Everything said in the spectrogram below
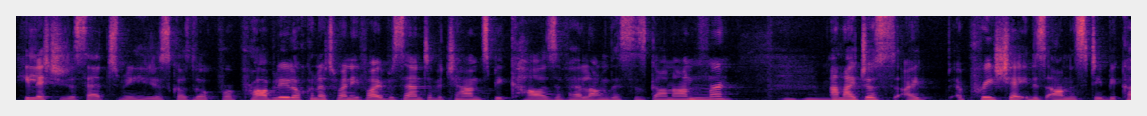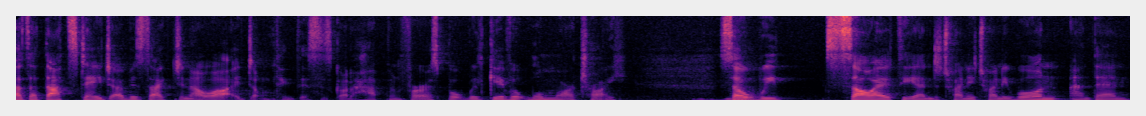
He literally just said to me, he just goes, look, we're probably looking at 25% of a chance because of how long this has gone on mm. for. Mm-hmm. And I just, I appreciate his honesty because at that stage I was like, you know what, I don't think this is going to happen for us, but we'll give it one more try. So mm-hmm. we saw out the end of 2021 and then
